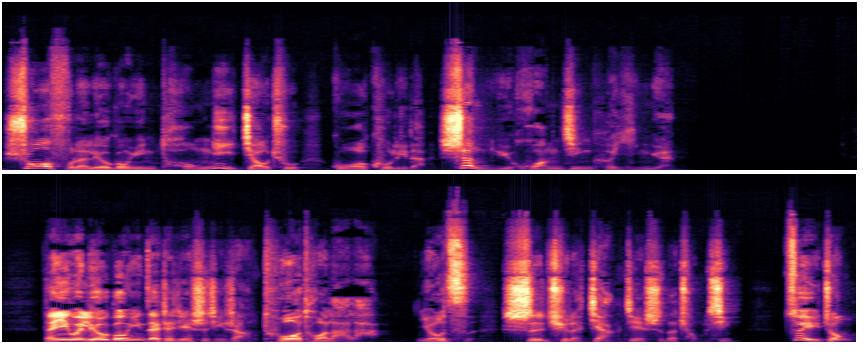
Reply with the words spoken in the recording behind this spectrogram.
说服了刘公云同意交出国库里的剩余黄金和银元。但因为刘公云在这件事情上拖拖拉拉，由此失去了蒋介石的宠幸，最终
